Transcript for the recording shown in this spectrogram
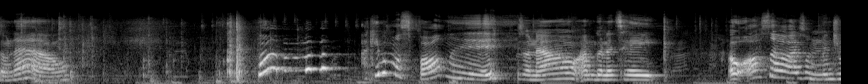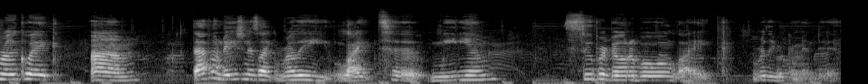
So now, I keep almost falling. So now I'm gonna take, oh also I just want to mention really quick, um, that foundation is like really light to medium, super buildable, like really recommend it.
